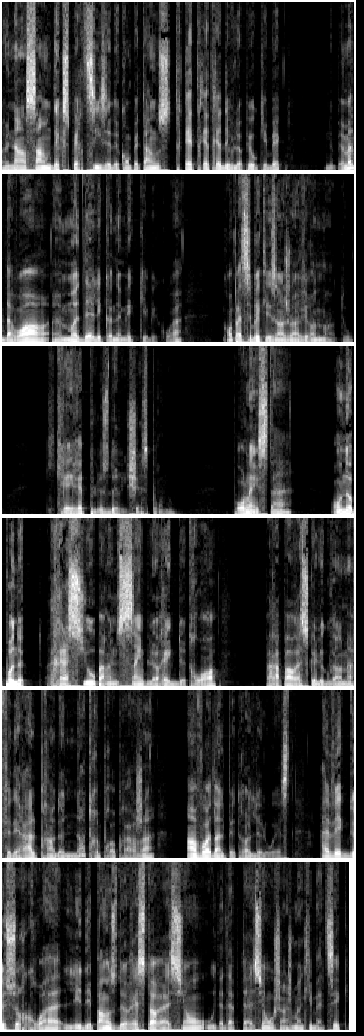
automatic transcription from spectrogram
un ensemble d'expertise et de compétences très, très, très développées au Québec, nous permettent d'avoir un modèle économique québécois compatible avec les enjeux environnementaux qui créerait plus de richesses pour nous. Pour l'instant, on n'a pas notre ratio par une simple règle de trois par rapport à ce que le gouvernement fédéral prend de notre propre argent, envoie dans le pétrole de l'Ouest, avec de surcroît les dépenses de restauration ou d'adaptation au changement climatique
